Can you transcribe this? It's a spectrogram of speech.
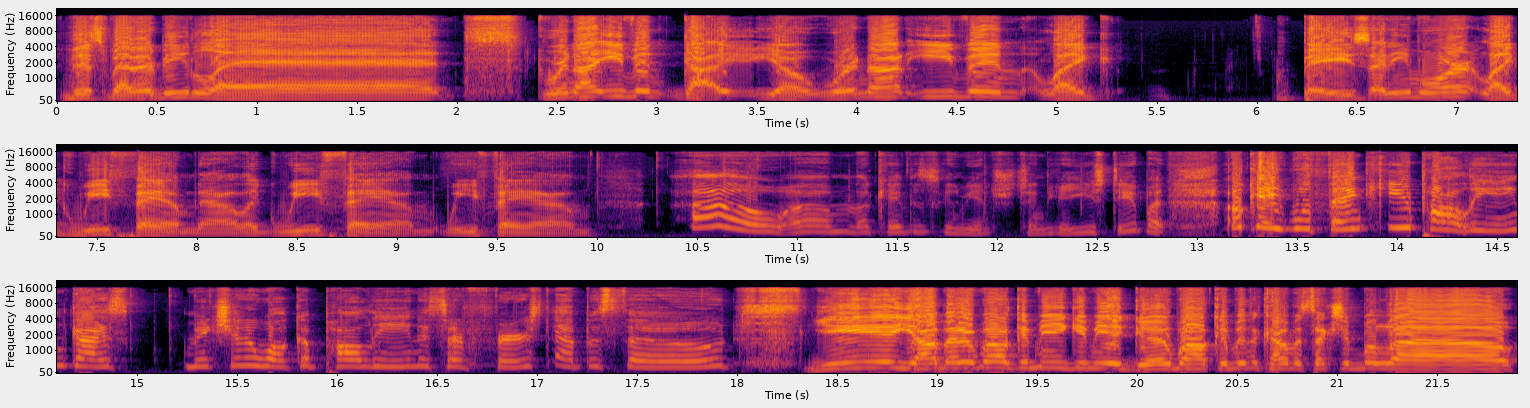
This better be lit. We're not even, yo, we're not even like base anymore. Like we fam now. Like we fam, we fam. Oh, um, okay, this is gonna be interesting to get used to, but okay, well, thank you, Pauline, guys make sure to welcome Pauline. It's our first episode. Yeah, y'all better welcome me. Give me a good welcome in the comment section below.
